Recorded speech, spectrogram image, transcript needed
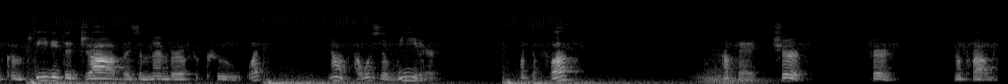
You completed the job as a member of a crew. What? No, I was the leader. What the fuck? Okay, sure. Sure. No problem.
